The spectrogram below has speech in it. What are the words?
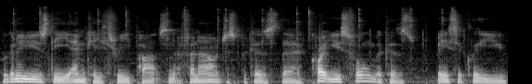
we're going to use the MK3 parts in it for now, just because they're quite useful, because basically you,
